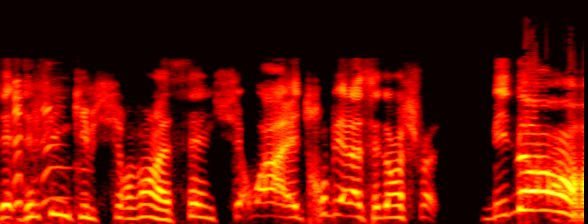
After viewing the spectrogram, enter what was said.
Delphine qui me survend la scène. Je suis, waouh, elle est trop bien la scène en cheval. Mais non!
